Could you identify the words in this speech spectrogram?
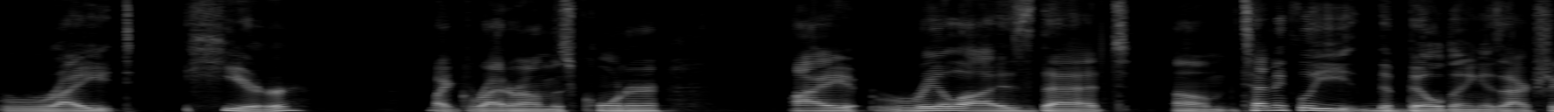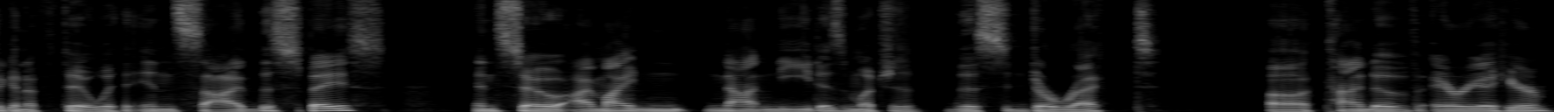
right here, like right around this corner, I realized that um, technically the building is actually going to fit with inside the space. And so I might not need as much of this direct uh, kind of area here.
